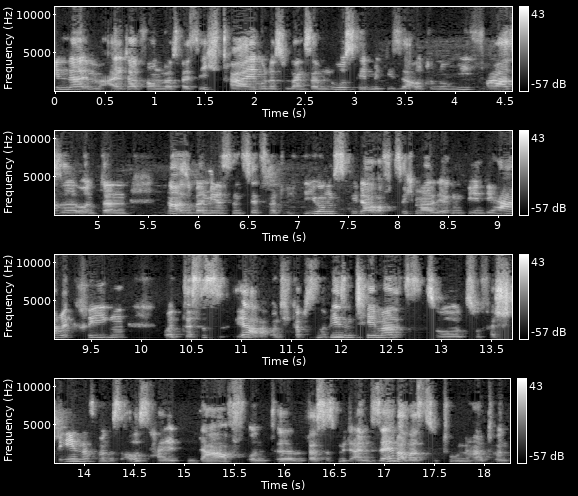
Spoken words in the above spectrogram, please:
Kinder im Alter von, was weiß ich, drei, wo das so langsam losgeht mit dieser Autonomiephase und dann, na, also bei mir sind es jetzt natürlich die Jungs, die da oft sich mal irgendwie in die Haare kriegen. Und das ist, ja, und ich glaube, das ist ein Riesenthema zu, zu verstehen, dass man das aushalten darf und ähm, dass es mit einem selber was zu tun hat. Und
